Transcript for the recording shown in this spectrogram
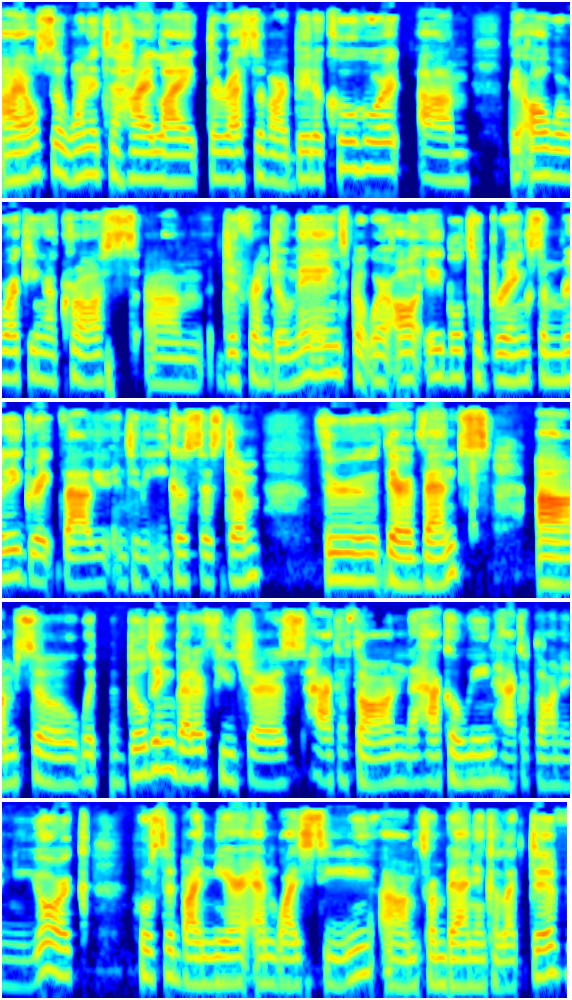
I also wanted to highlight the rest of our beta cohort. Um, they all were working across um, different domains, but we're all able to bring some really great value into the ecosystem through their events. Um, so, with Building Better Futures hackathon, the Hackoween hackathon in New York, hosted by Near NYC um, from Banyan Collective,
